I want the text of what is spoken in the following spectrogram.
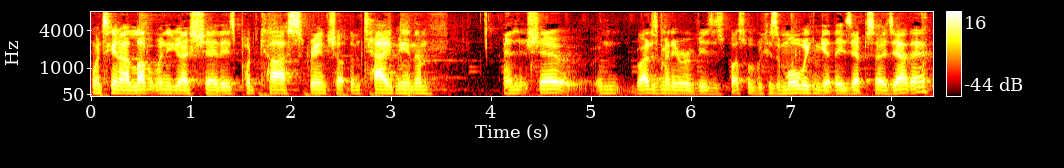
Once again, I love it when you guys share these podcasts, screenshot them, tag me in them, and share and write as many reviews as possible because the more we can get these episodes out there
